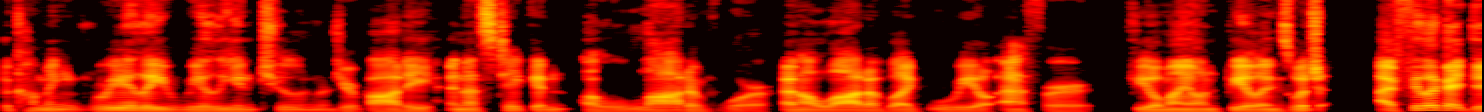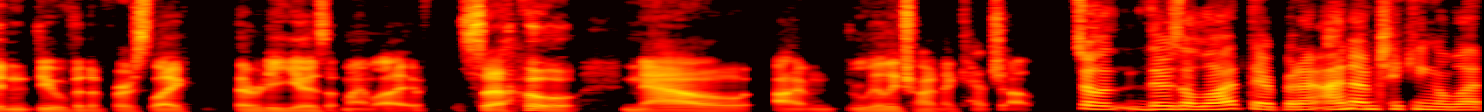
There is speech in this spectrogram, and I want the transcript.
becoming really, really in tune with your body. And that's taken a lot of work and a lot of like real effort, feel my own feelings, which I feel like I didn't do for the first like 30 years of my life. So now I'm really trying to catch up. So there's a lot there, but I, and I'm taking a lot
